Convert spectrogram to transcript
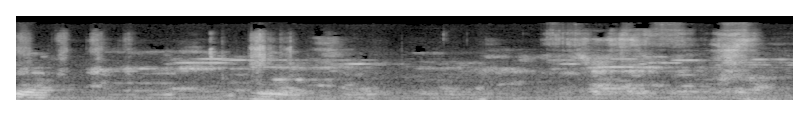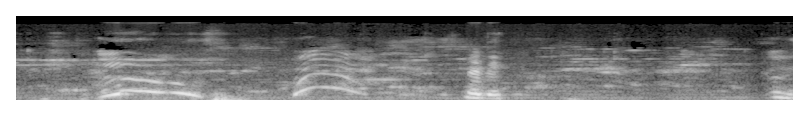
Look at that. Mm. Baby. Mm.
